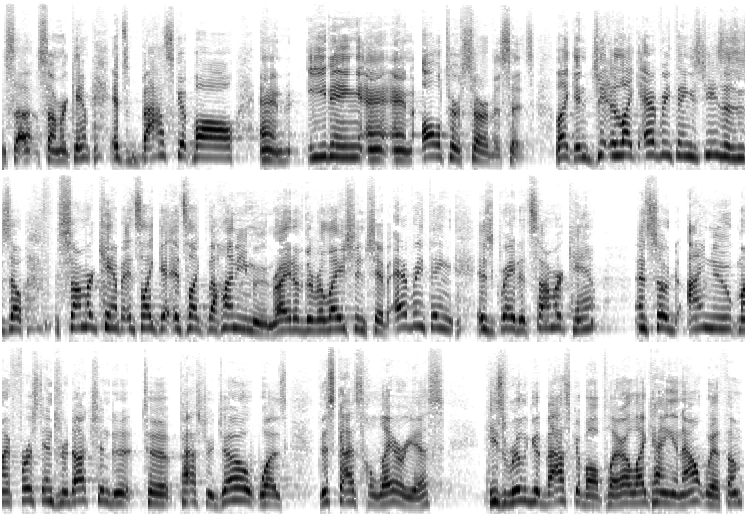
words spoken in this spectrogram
summer camp. It's basketball and eating and, and altar services. Like, in, like everything's Jesus. And so, summer camp, it's like, it's like the honeymoon, right, of the relationship. Everything is great at summer camp. And so I knew my first introduction to, to Pastor Joe was this guy's hilarious. He's a really good basketball player. I like hanging out with him.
